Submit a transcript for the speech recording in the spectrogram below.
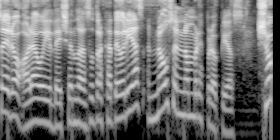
000. Ahora voy a ir leyendo las otras categorías. No usen nombres propios. Yo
